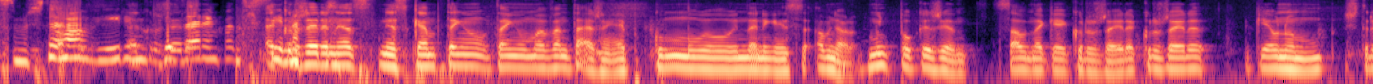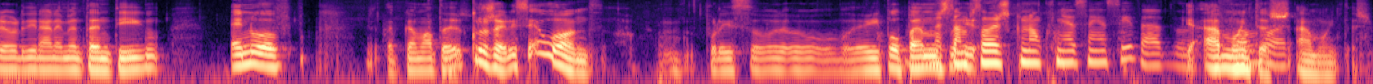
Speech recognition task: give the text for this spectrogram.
Se me está a ouvir e me quiserem patrocinar. A Cruzeira nesse, nesse campo tem, um, tem uma vantagem. É porque como ainda ninguém sabe, ou melhor, muito pouca gente sabe onde é que é a Cruzeira. A Cruzeira, que é um nome extraordinariamente antigo, é novo. Porque a malta, Cruzeiro, isso é onde? Por isso, aí poupamos. Mas são pessoas que não conhecem a cidade. Há muitas, favor. há muitas.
